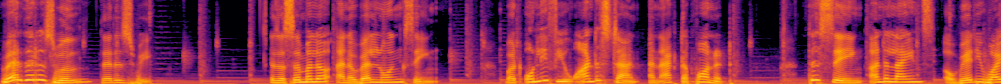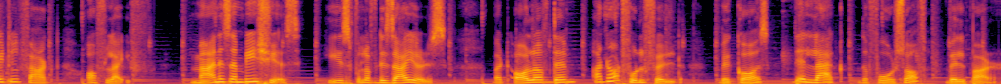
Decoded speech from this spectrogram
Where there is will, there is way is a similar and a well known saying, but only few understand and act upon it. This saying underlines a very vital fact of life. Man is ambitious, he is full of desires, but all of them are not fulfilled because they lack the force of willpower.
